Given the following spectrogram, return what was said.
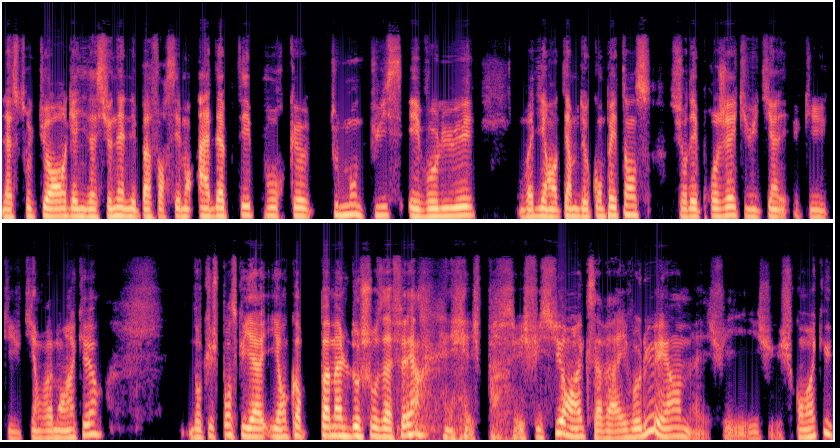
La structure organisationnelle n'est pas forcément adaptée pour que tout le monde puisse évoluer on va dire en termes de compétences sur des projets qui lui tient vraiment à cœur donc je pense qu'il y, y, a encore pas mal de choses à faire et je, pense, et je suis sûr hein, que ça va évoluer. Hein, je, suis, je, suis convaincu.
